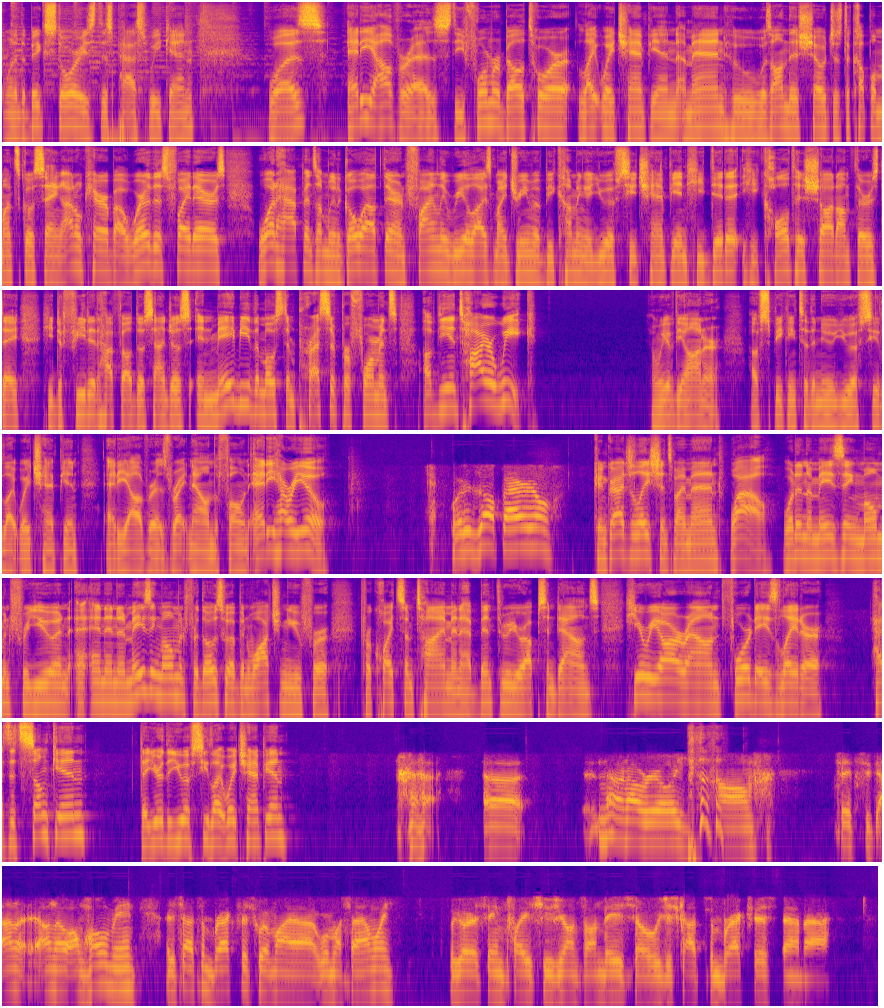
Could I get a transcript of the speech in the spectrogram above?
One of the big stories this past weekend was Eddie Alvarez, the former Bellator lightweight champion, a man who was on this show just a couple months ago saying, I don't care about where this fight airs, what happens, I'm going to go out there and finally realize my dream of becoming a UFC champion. He did it. He called his shot on Thursday. He defeated Rafael Dos Anjos in maybe the most impressive performance of the entire week. And we have the honor of speaking to the new UFC lightweight champion, Eddie Alvarez, right now on the phone. Eddie, how are you? What is up, Ariel? Congratulations, my man. Wow. What an amazing moment for you and, and an amazing moment for those who have been watching you for, for quite some time and have been through your ups and downs. Here we are around four days later. Has it sunk in that you're the UFC lightweight champion? uh, no, not really. um, it's, I, don't, I don't know. I'm home, man. I just had some breakfast with my uh, with my family. We go to the same place usually on Sundays, so we just got some breakfast and uh,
